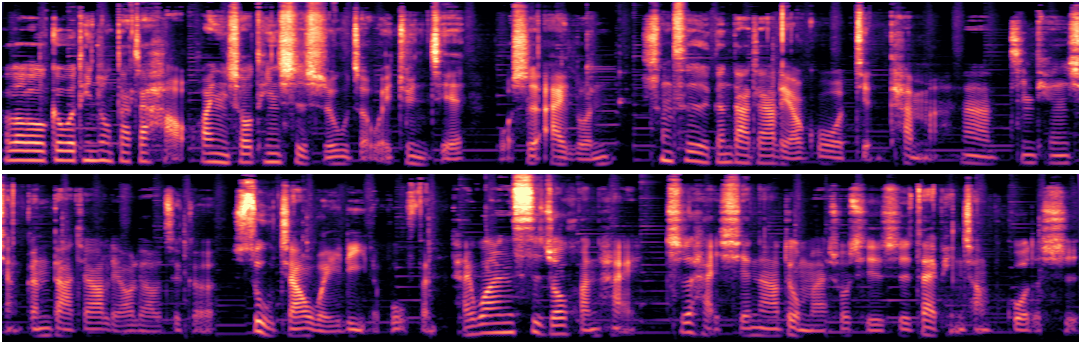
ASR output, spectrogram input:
Hello，各位听众，大家好，欢迎收听《识时务者为俊杰》，我是艾伦。上次跟大家聊过减碳嘛，那今天想跟大家聊聊这个塑胶微粒的部分。台湾四周环海，吃海鲜啊，对我们来说其实是再平常不过的事。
